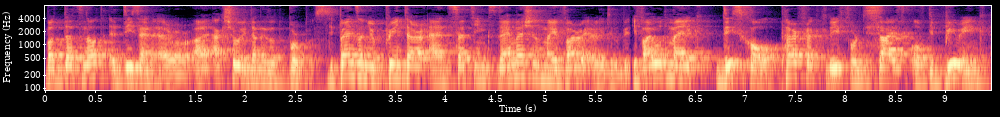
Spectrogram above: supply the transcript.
But that's not a design error, I actually done it on purpose. Depends on your printer and settings, dimensions may vary a little bit. If I would make this hole perfectly for the size of the bearing,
